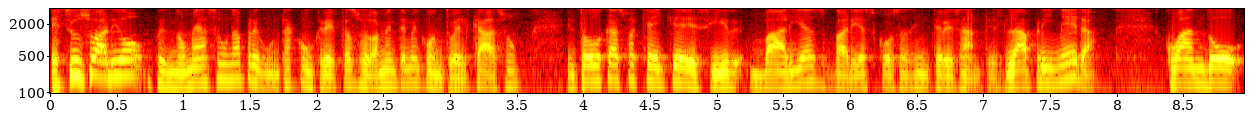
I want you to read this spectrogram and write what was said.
Este usuario pues no me hace una pregunta concreta, solamente me contó el caso. En todo caso aquí hay que decir varias, varias cosas interesantes. La primera, cuando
